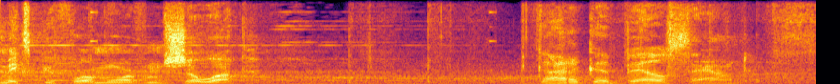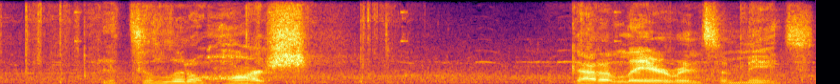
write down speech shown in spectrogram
Mix before more of them show up. Got a good bell sound, but it's a little harsh. Gotta layer in some mids.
